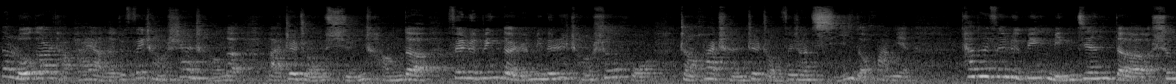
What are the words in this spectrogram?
那罗德尔塔帕亚呢，就非常擅长的把这种寻常的菲律宾的人民的日常生活，转化成这种非常奇异的画面。他对菲律宾民间的生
